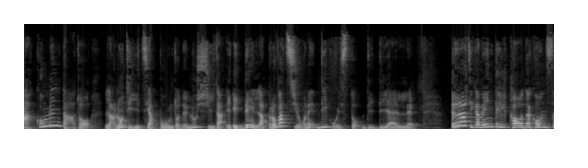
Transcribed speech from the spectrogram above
ha commentato la notizia appunto dell'uscita e dell'approvazione di questo DDL. Praticamente il Codacons,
